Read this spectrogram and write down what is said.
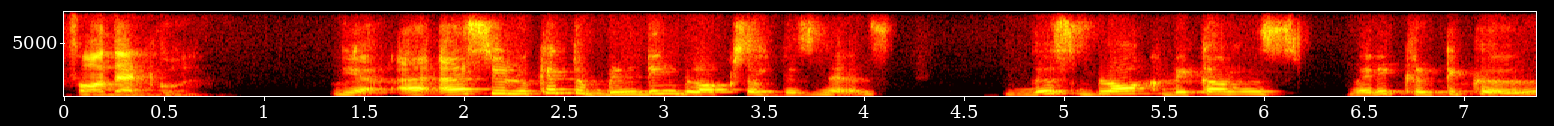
for that goal. Yeah. As you look at the building blocks of business, this block becomes very critical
